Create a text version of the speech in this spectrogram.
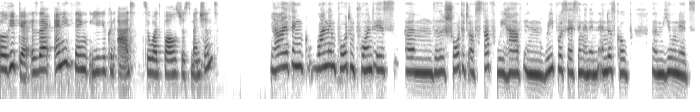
Ulrike, is there anything you can add to what Paul's just mentioned? Yeah, I think one important point is um, the shortage of stuff we have in reprocessing and in endoscope um, units.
